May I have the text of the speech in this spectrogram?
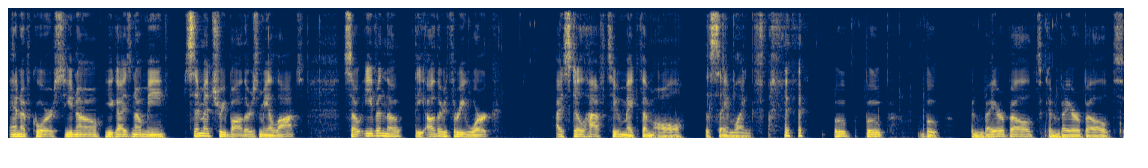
And of course, you know, you guys know me, symmetry bothers me a lot. So even though the other three work, I still have to make them all the same length. boop, boop, boop. Conveyor belt, conveyor belt,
